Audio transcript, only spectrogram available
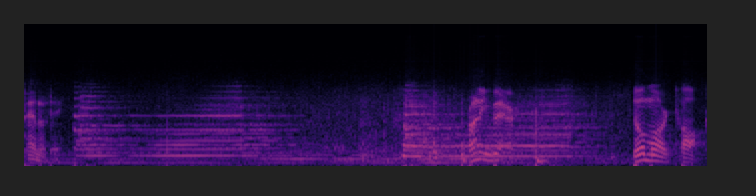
penalty. Running Bear. No more talk.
